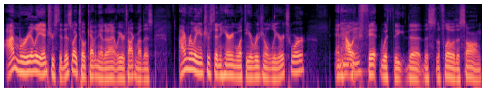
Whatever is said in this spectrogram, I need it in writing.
I'm really interested. This is what I told Kevin the other night. We were talking about this. I'm really interested in hearing what the original lyrics were and how it fit with the the the, the flow of the song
